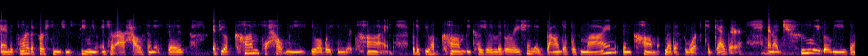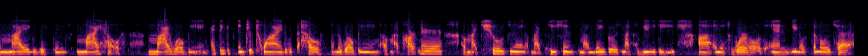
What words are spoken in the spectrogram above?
and it's one of the first things you see when you enter our house. And it says, if you have come to help me, you are wasting your time. But if you have come because your liberation is bound up with mine, then come, let us work together. And I truly believe that my existence, my health, my well being. I think it's intertwined with the health and the well being of my partner, of my children, of my patients, my neighbors, my community uh, in this world. And, you know, similar to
